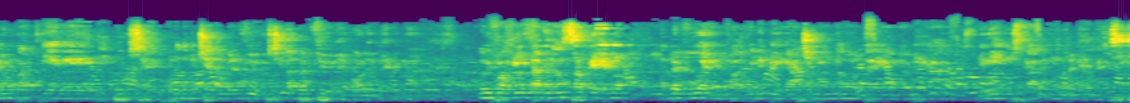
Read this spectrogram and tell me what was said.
è un quartiere di Bruxelles, quello dove c'è la Bellevue, sì la Bellevue è Molenbeek, ma lui fa finta di non saperlo, la Bellevue è un po' quelle birracce, ma una volta era una birra industriale molto bella che si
